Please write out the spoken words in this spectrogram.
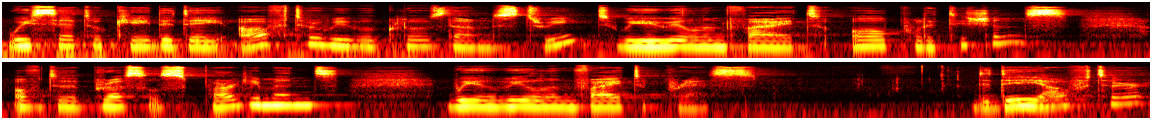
We said, okay, the day after we will close down the street, we will invite all politicians of the Brussels parliament, we will invite the press. The day after,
